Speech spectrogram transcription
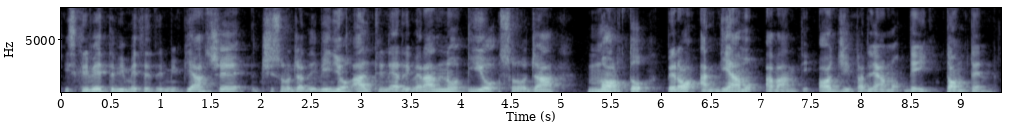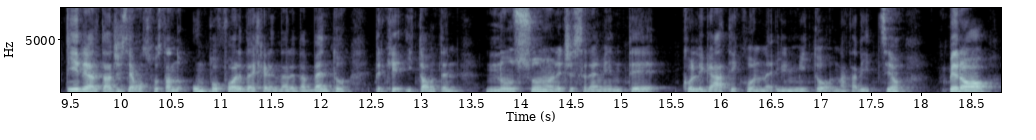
iscrivetevi, mettete mi piace, ci sono già dei video, altri ne arriveranno, io sono già morto, però andiamo avanti. Oggi parliamo dei Tomten. In realtà ci stiamo spostando un po' fuori dal calendario d'avvento perché i Tomten non sono necessariamente collegati con il mito natalizio, però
